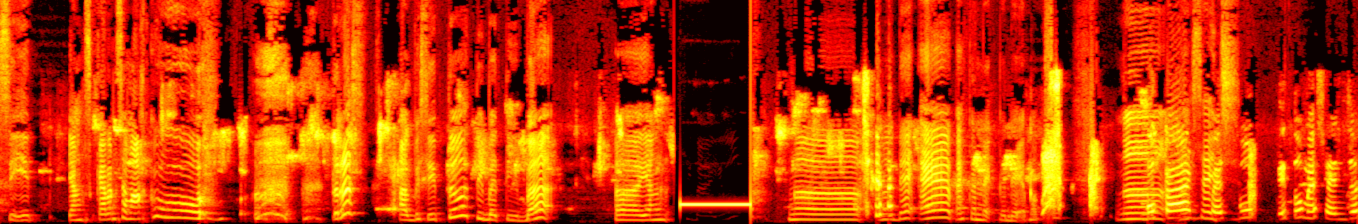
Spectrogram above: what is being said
si yang sekarang sama aku. Terus abis itu tiba-tiba eh, yang nge nge DM eh ke, ke DM apa? Nge Bukan message. Facebook, itu Messenger.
